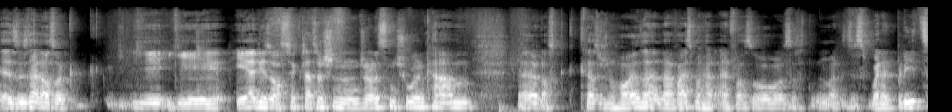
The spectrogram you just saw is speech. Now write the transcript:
es ist halt auch so, je, je eher diese aus den klassischen Journalistenschulen kamen, äh, aus klassischen Häusern, da weiß man halt einfach so, immer dieses when it bleeds,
